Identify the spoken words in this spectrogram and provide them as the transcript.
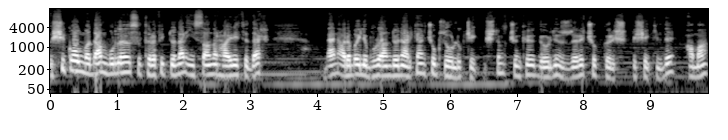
Işık olmadan burada nasıl trafik döner insanlar hayret eder. Ben arabayla buradan dönerken çok zorluk çekmiştim. Çünkü gördüğünüz üzere çok karışık bir şekilde ama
